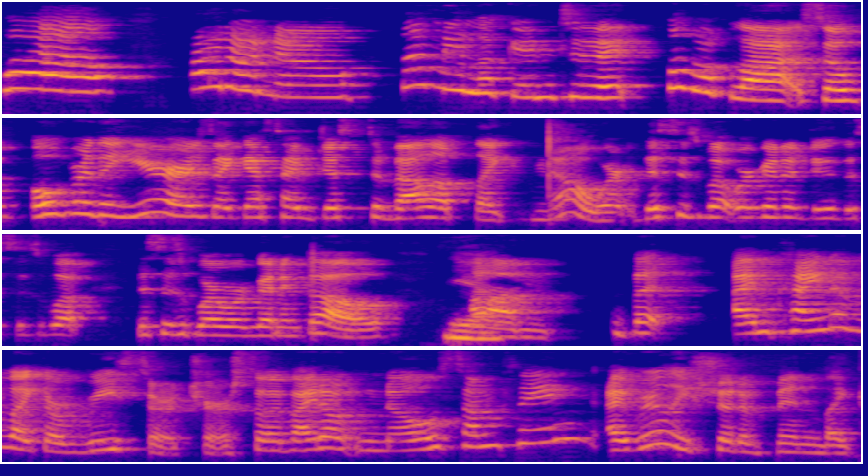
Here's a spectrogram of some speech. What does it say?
well, I don't know. Let me look into it. Blah blah blah. So over the years, I guess I've just developed like, no, we're this is what we're going to do. This is what this is where we're going to go. Yeah. Um, but I'm kind of like a researcher. So if I don't know something, I really should have been like,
